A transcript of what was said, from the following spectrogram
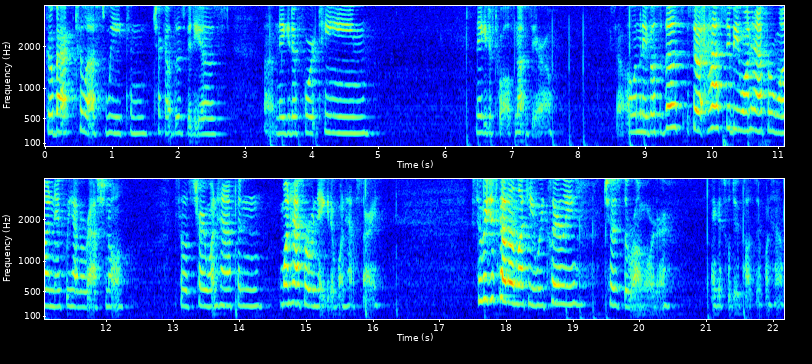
go back to last week and check out those videos. Um, negative 14, negative 12, not 0. So eliminate both of those. So it has to be 1 half or 1 if we have a rational so let's try 1 half and one half or negative one half, sorry. So we just got unlucky. We clearly chose the wrong order. I guess we'll do positive one half.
